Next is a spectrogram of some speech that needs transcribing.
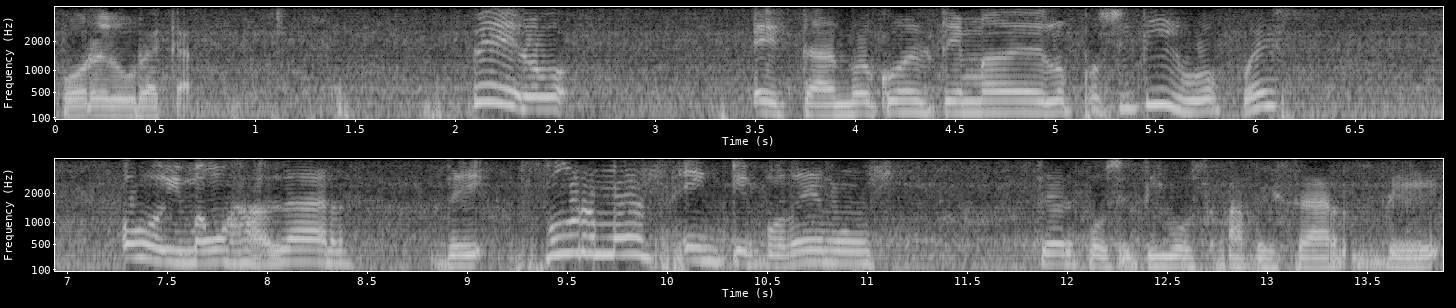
por el huracán. Pero, estando con el tema de lo positivo, pues, hoy vamos a hablar de formas en que podemos ser positivos a pesar de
